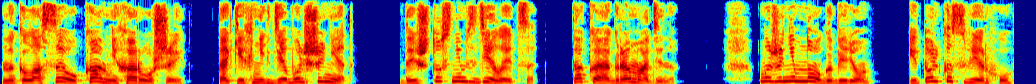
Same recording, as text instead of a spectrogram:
на Колоссео камни хорошие, таких нигде больше нет. Да и что с ним сделается? Такая громадина. Мы же немного берем, и только сверху.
